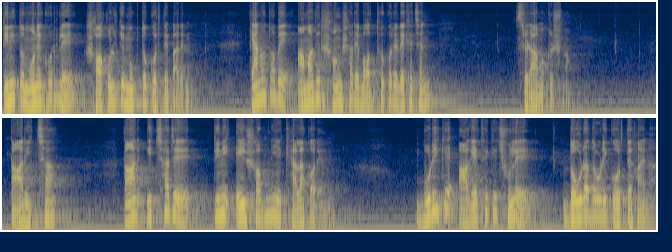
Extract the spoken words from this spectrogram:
তিনি তো মনে করলে সকলকে মুক্ত করতে পারেন। কেন তবে আমাদের সংসারে বদ্ধ করে রেখেছেন? শ্রীরামকৃষ্ণ। তার ইচ্ছা তার ইচ্ছা যে তিনি এই সব নিয়ে খেলা করেন। বুড়িকে আগে থেকে ছুঁলে দৌড়াদৌড়ি করতে হয় না।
